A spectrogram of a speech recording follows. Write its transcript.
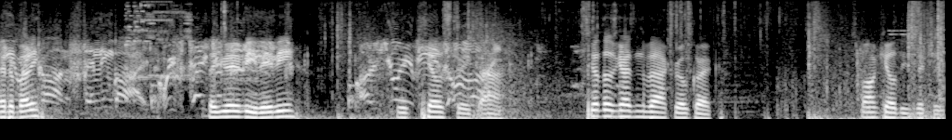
Buddy. The UAV, baby. Your kill streak. Ah. Let's get those guys in the back real quick. Spawn kill these bitches.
